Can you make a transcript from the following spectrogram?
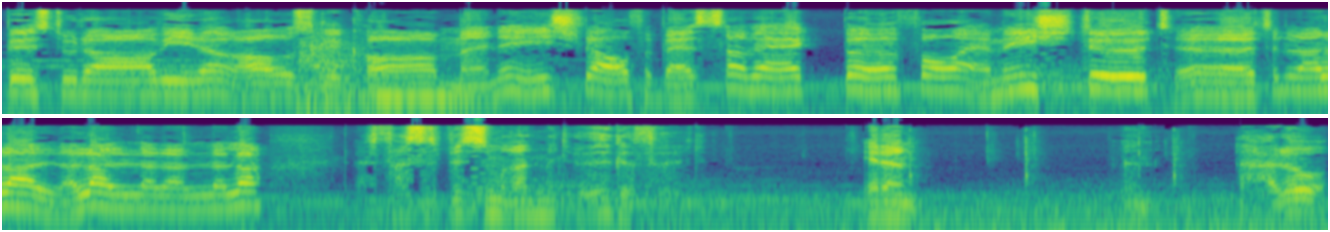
bist du da wieder rausgekommen? Ich laufe besser weg, bevor er mich tötet. Lalalala. Das Fass ist bis zum Rand mit Öl gefüllt. Ja, dann... dann hallo?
